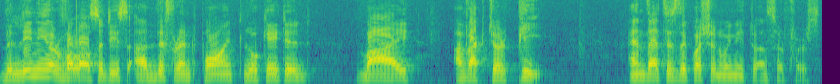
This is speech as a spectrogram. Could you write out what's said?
the linear velocities at different point located by a vector p? And that is the question we need to answer first.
